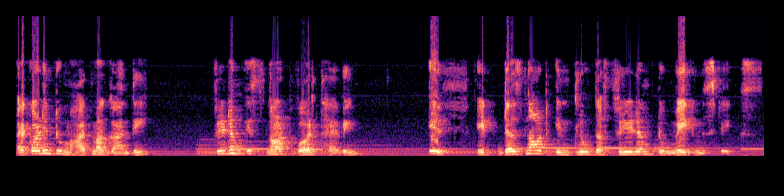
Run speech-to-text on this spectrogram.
According to Mahatma Gandhi, freedom is not worth having if it does not include the freedom to make mistakes.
